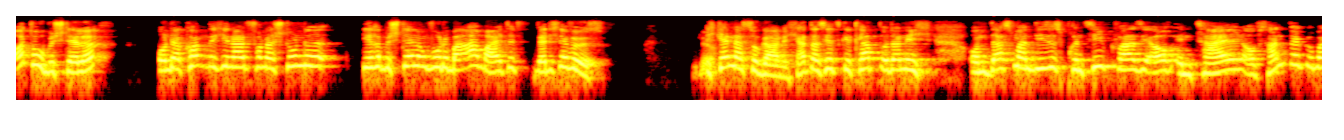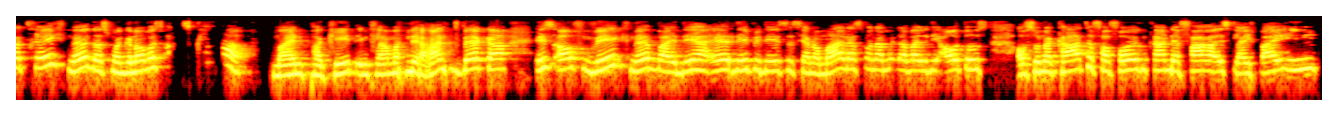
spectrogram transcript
Otto bestelle und da kommt nicht innerhalb von einer Stunde, Ihre Bestellung wurde bearbeitet, werde ich nervös. Ja. Ich kenne das so gar nicht. Hat das jetzt geklappt oder nicht? Und dass man dieses Prinzip quasi auch in Teilen aufs Handwerk überträgt, ne, dass man genau weiß, alles klar, mein Paket in Klammern der Handwerker ist auf dem Weg. Ne? Bei DHL, DPD ist es ja normal, dass man da mittlerweile die Autos auf so einer Karte verfolgen kann. Der Fahrer ist gleich bei Ihnen.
